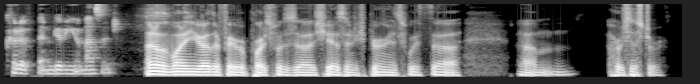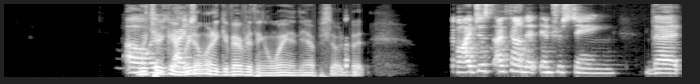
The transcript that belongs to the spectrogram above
could have been giving you a message. I know one of your other favorite parts was uh, she has an experience with uh, um, her sister, Oh, which again I, we don't want to give everything away in the episode, but no, I just I found it interesting that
